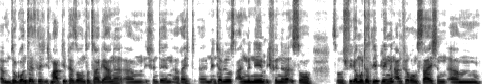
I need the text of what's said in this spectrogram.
Ähm, so grundsätzlich, ich mag die Person total gerne. Ähm, ich finde den äh, recht äh, in Interviews angenehm. Ich finde, das ist so, so Schwiegermutters Liebling in Anführungszeichen. Ähm,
